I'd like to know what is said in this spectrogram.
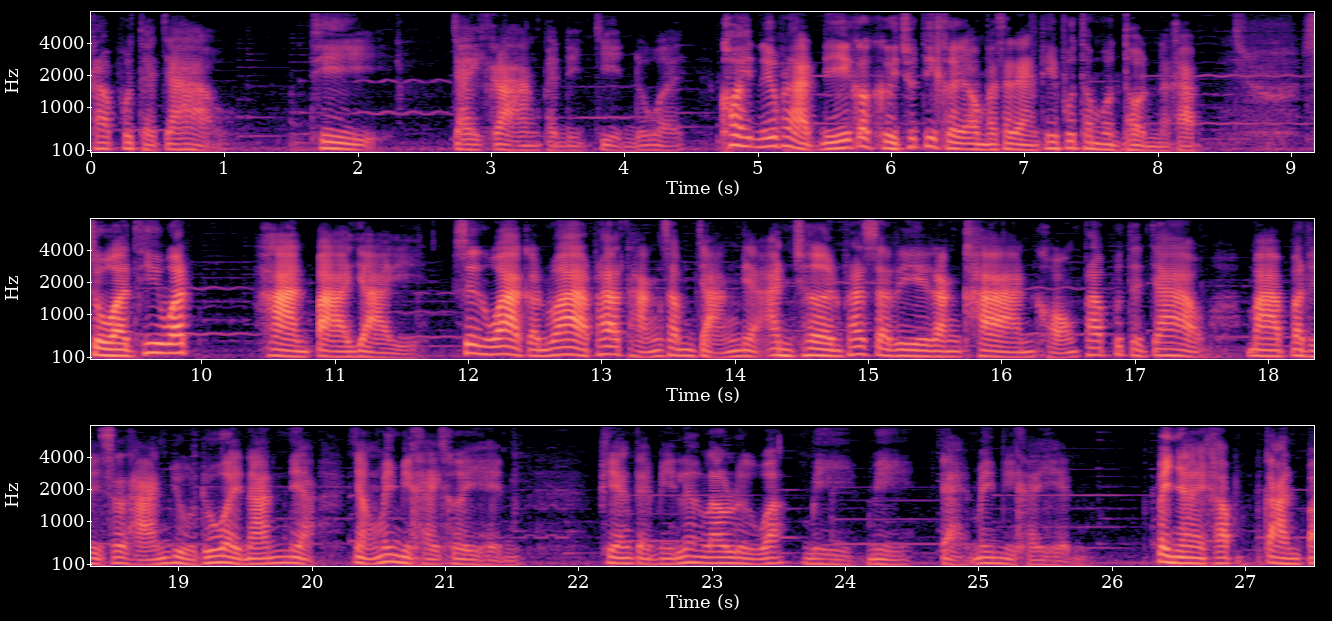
พระพุทธเจ้า ที่ใจกลางแผ่นดินจีนด้วย ข้อนิ้วพระหัตถ์นี้ก็คือชุดที่เคยเอามาแสดงที่พุทธมณฑลนะครับ ส่วนที่วัดห่านป่าใหญ่ ซึ่งว่ากันว่าพระถังซัมจั๋งเนี่ยอัญเชิญพระสรีรังคารของพระพุทธเจ้ามาประดิษฐานอยู่ด้วยนั้นเนี่ยยังไม่มีใครเคยเห็น เพียงแต่มีเรื่องเล่าลือว่ามีมีแต่ไม่มีใครเห็น เป็นยังไงครับการไป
